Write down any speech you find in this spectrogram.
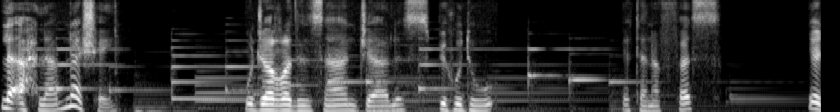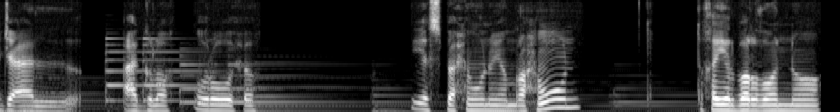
لا أحلام لا شيء. مجرد إنسان جالس بهدوء يتنفس يجعل عقله وروحه. يسبحون ويمرحون. تخيل برضو أنه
